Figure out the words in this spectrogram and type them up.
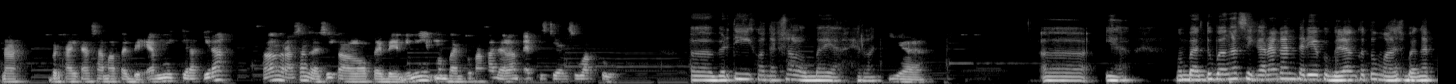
Nah berkaitan sama PBM nih kira-kira kakak ngerasa nggak sih kalau PBM ini membantu kakak dalam efisiensi waktu? Uh, berarti konteksnya lomba ya Herlan? Iya. Uh, ya membantu banget sih karena kan tadi aku bilang aku tuh males banget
